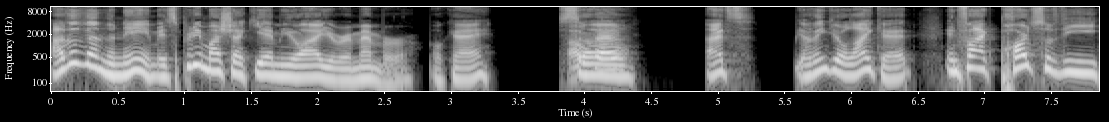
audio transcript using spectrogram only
other than the name, it's pretty much like EMUI you remember, okay? So Okay. that's I think you'll like it. In fact, parts of the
